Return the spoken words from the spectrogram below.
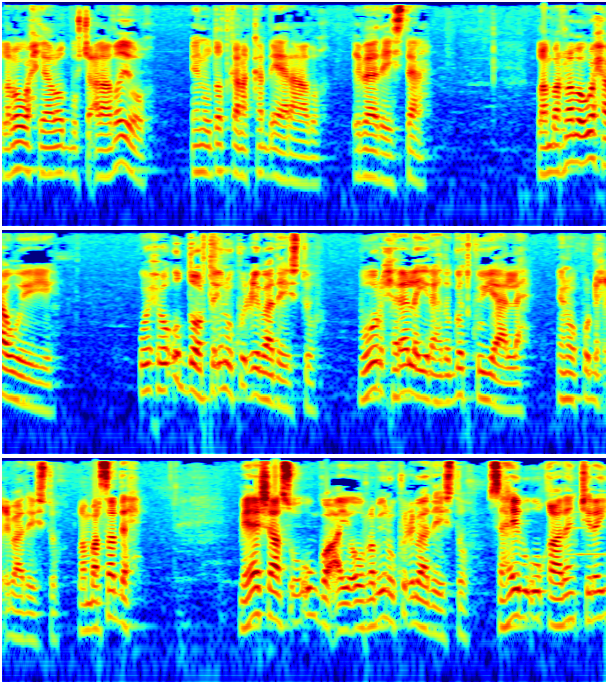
laba waxyaalood buu jeclaadayoo inuu dadkana ka dheeraado cibaadaystana lambar laba waxaa weeye wuxuu u doortay inuu ku cibaadaysto buur xire la yidhaahdo god ku yaalla inuu ku dhex cibaadaysto lambar saddex meeshaas uu u go'ay oo uu rabo inuu ku cibaadaysto sahaybuu u qaadan jiray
